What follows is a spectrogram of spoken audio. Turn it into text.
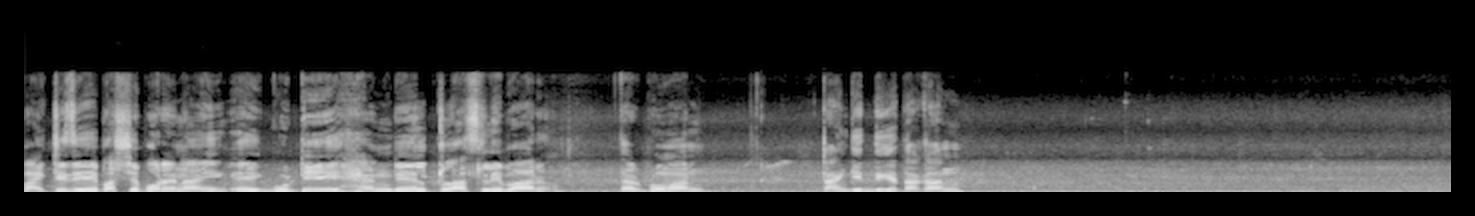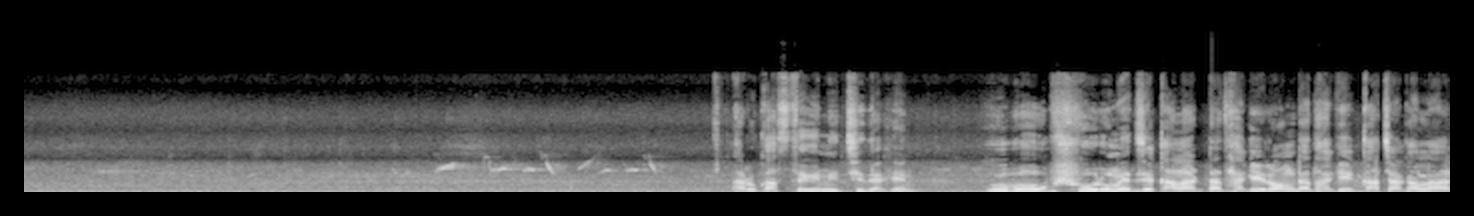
বাইকটি যে এ পাশে পড়ে নাই, এই গুটি, হ্যান্ডেল, ক্লাস লিভার, তার প্রমাণ। টাঙ্কির দিকে তাকান। আরও কাছ থেকে নিচ্ছি, দেখেন। হুবহুব শোরুমের যে কালারটা থাকে, রংটা থাকে কাঁচা কালার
